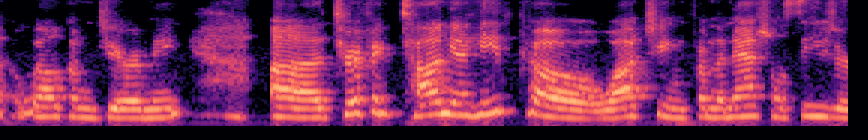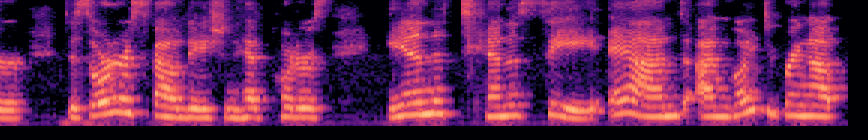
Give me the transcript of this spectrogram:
Welcome, Jeremy. Uh, terrific Tanya Heathco, watching from the National Seizure Disorders Foundation headquarters in Tennessee. And I'm going to bring up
